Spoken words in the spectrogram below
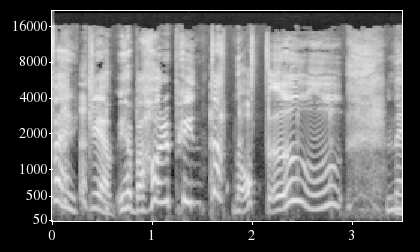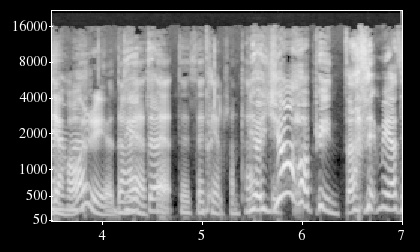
verkligen. Jag bara, har du pyntat något? Uh. Nej, det har men du ju, det har är jag inte- sett. Det har sett helt Ja, fantastiskt jag har pyntat. Men jag,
